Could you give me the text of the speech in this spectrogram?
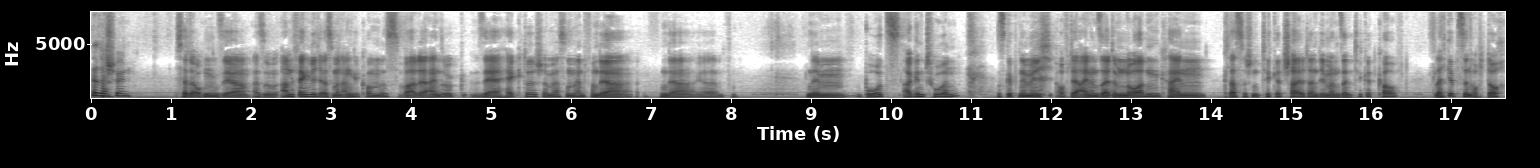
Irre Ja. schön. Ich hatte auch einen sehr, also anfänglich, als man angekommen ist, war der Eindruck sehr hektisch im ersten Moment von der, von der, äh, von den Bootsagenturen. Es gibt nämlich auf der einen Seite im Norden keinen klassischen Ticketschalter, an dem man sein Ticket kauft. Vielleicht gibt es den auch doch,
